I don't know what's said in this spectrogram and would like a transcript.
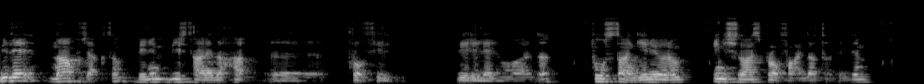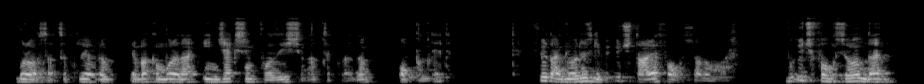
Bir de ne yapacaktım? Benim bir tane daha e, profil verilerim vardı. Tools'tan geliyorum. Initialize Profile Data dedim. Browse'a tıklıyorum ve bakın buradan Injection Position'a tıkladım. Open dedim. Şuradan gördüğünüz gibi 3 tane fonksiyonum var. Bu 3 fonksiyonun da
